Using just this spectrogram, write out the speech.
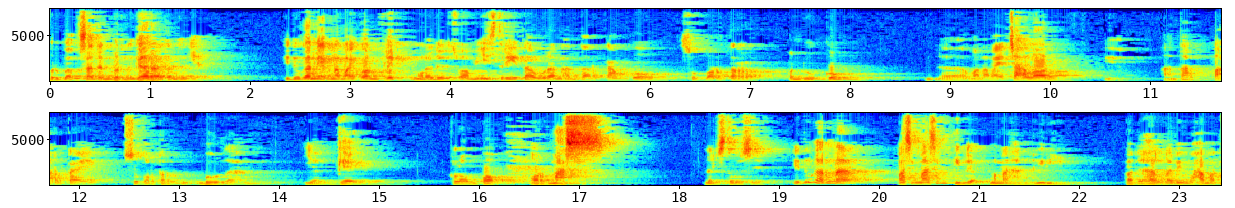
berbangsa dan bernegara tentunya. Itu kan yang namanya konflik mulai dari suami istri, tawuran antar kampung, supporter, pendukung, eh, apa namanya calon, ya, antar partai, supporter bola, ya geng, kelompok, ormas, dan seterusnya. Itu karena masing-masing tidak menahan diri Padahal Nabi Muhammad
